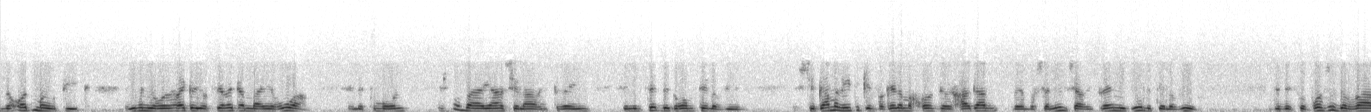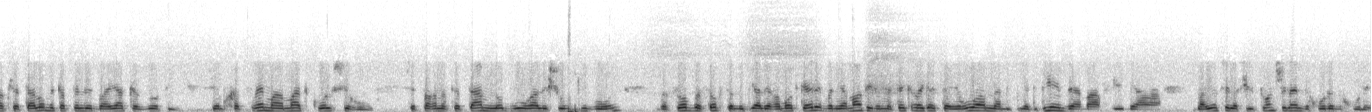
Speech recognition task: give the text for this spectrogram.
מאוד מהותית. אם אני רגע, יוצא רגע מהאירוע של אתמול, יש פה בעיה של האריתראים שנמצאת בדרום תל אביב, שגם אני הייתי כמפקד המחוז, דרך אגב, בשנים שהאריתראים הגיעו לתל אביב. ובסופו של דבר, כשאתה לא מטפל בבעיה כזאת, שהם חסרי מעמד כלשהו, שפרנסתם לא ברורה לשום כיוון, בסוף בסוף אתה מגיע לרמות כאלה, ואני אמרתי, אני מנתק רגע את האירוע מהמתנגדים והבעיות של השלטון שלהם וכולי וכולי.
